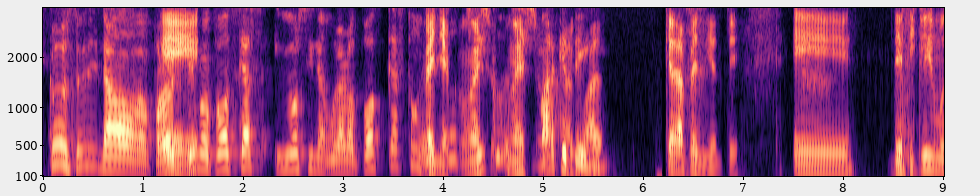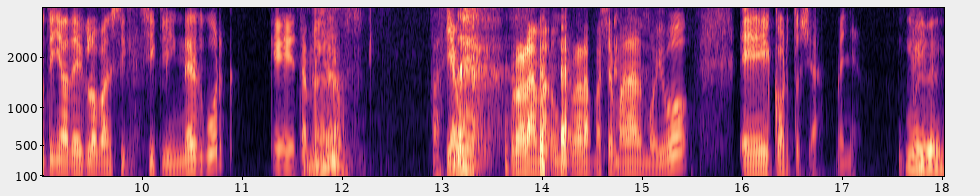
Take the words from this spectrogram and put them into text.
¿Cómo se di? No, próximo podcast imos inaugurar o podcast con Eh, Veña, esto, con eso, chicos. con eso, Marketing. queda pendiente. Eh, de ciclismo o de Global Cyc- Cycling Network, que tamén era, Ah. facía un programa, un programa semanal moi bo. Eh, corto xa, veña. Moi ben.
